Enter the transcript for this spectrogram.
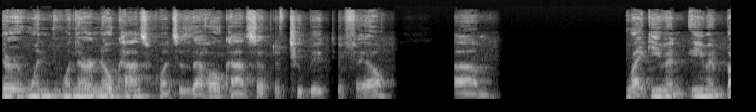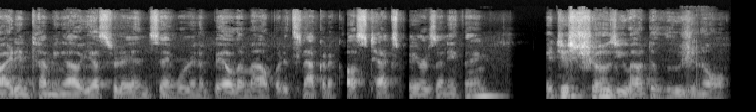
there when when there are no consequences. That whole concept of too big to fail. Um, like even even Biden coming out yesterday and saying we're going to bail them out, but it's not going to cost taxpayers anything. It just shows you how delusional.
